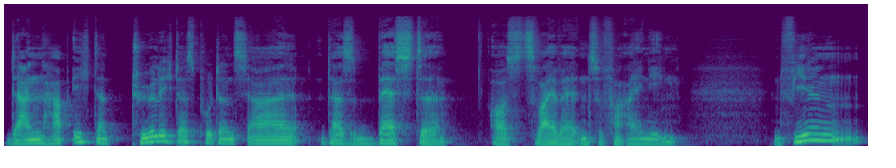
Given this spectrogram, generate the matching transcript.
dann habe ich natürlich das Potenzial, das Beste aus zwei Welten zu vereinigen. In vielen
